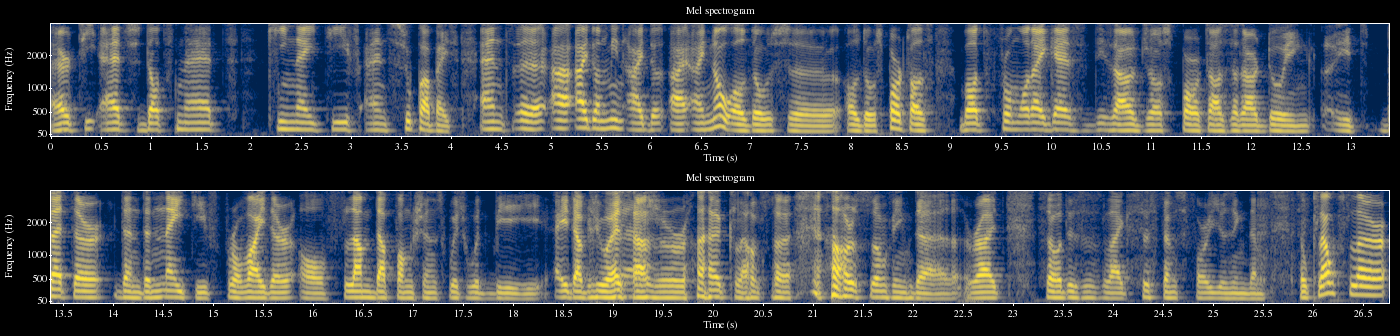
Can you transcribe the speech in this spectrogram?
RTEdge.net, Knative and Supabase. And uh, I, I, don't mean I, do, I, I know all those uh, all those portals, but from what I guess, these are just portals that are doing it better than the native provider of Lambda functions, which would be AWS, yeah. Azure, Cloudflare, or something there, right? So this is like systems for using them. So Cloudflare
